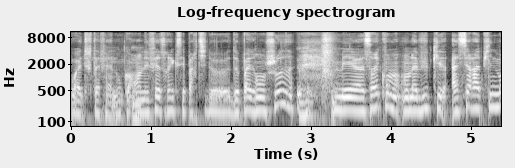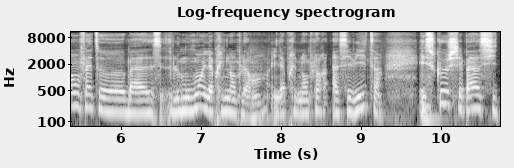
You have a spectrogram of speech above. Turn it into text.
Ouais, tout à fait. Donc en effet, c'est vrai que c'est parti de, de pas grand-chose. Mais euh, c'est vrai qu'on on a vu qu'assez rapidement, en fait, euh, bah, le mouvement, il a pris de l'ampleur. hein. Il a pris de l'ampleur assez vite. Est-ce que, je sais pas si...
